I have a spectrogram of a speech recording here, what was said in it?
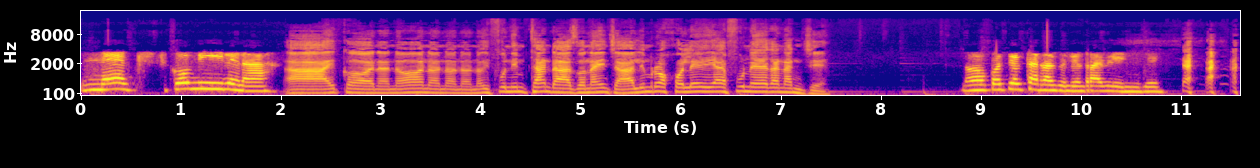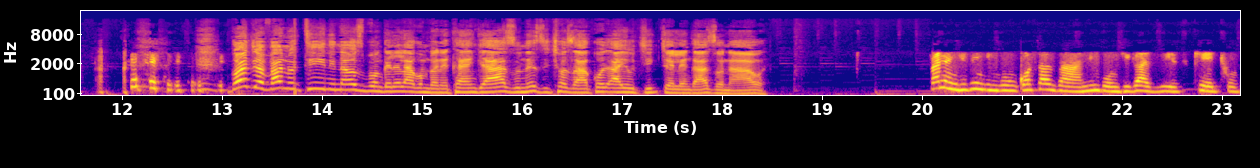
next komile la hayi khona no no no no no ifuna imthandazo nayinjalo imroho le iyafuneka nakunje no kothi yokuthandazela entabeni le konje vani uthini na uzibongelelako mntwana ekhaya ngiyazi unezitsho zakho aye ujikijele ngazo nawe fane ngithi ngingunkosazana imbongikazi yesikhethu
